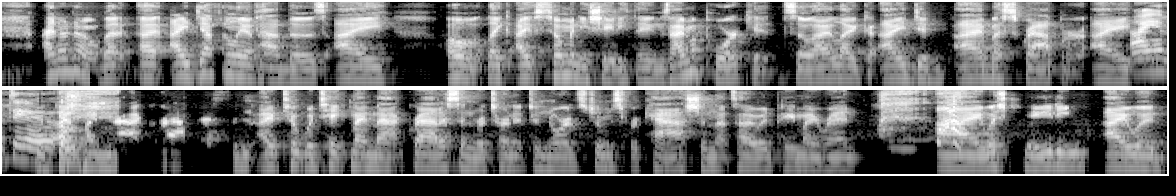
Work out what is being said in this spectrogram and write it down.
I don't know, but I, I definitely have had those. I Oh, like I have so many shady things. I'm a poor kid, so I like I did. I'm a scrapper. I I am too. Would get my Mac gratis and I t- would take my Mac gratis and return it to Nordstrom's for cash, and that's how I would pay my rent. I was shady. I would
